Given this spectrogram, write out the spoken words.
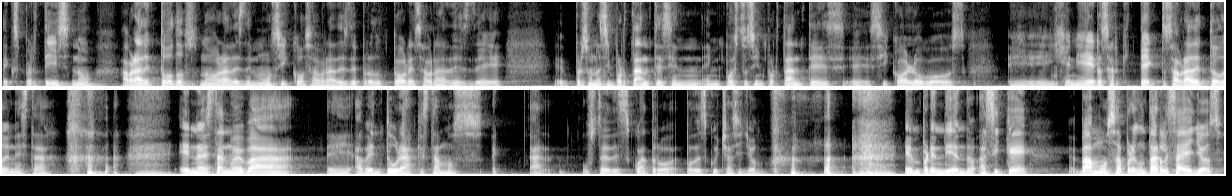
expertise, ¿no? Habrá de todos, ¿no? Habrá desde músicos, habrá desde productores, habrá desde eh, personas importantes en, puestos importantes, eh, psicólogos, eh, ingenieros, arquitectos, habrá de todo en esta, en esta nueva aventura que estamos, ustedes cuatro, escuchas y yo, emprendiendo. Así que vamos a preguntarles a ellos,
